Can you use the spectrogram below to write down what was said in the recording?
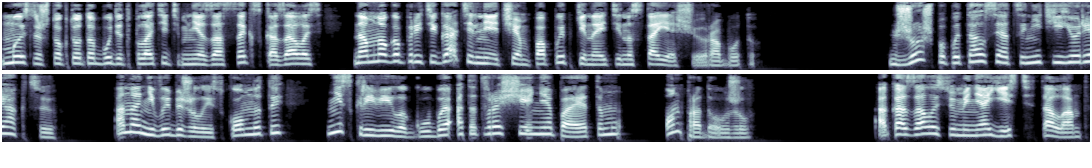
Мысль, что кто-то будет платить мне за секс, казалась намного притягательнее, чем попытки найти настоящую работу. Джош попытался оценить ее реакцию. Она не выбежала из комнаты, не скривила губы от отвращения, поэтому он продолжил. Оказалось, у меня есть талант.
